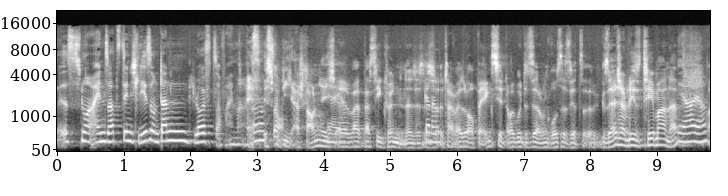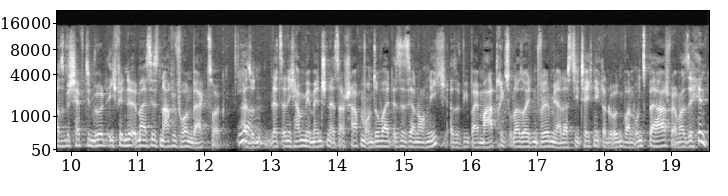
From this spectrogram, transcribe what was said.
ist es nur ein Satz, den ich lese und dann läuft es auf einmal. Es ne? ist so. wirklich erstaunlich, ja, ja. Äh, was sie können. Ne? Das genau. ist teilweise auch beängstigend, aber gut, das ist ja ein großes jetzt, äh, gesellschaftliches Thema, ne? was beschäftigen würde. Ich finde immer, es ist nach wie vor ein Werkzeug. Also letztendlich haben wir Menschen es erschaffen und so weit ist es ja noch nicht. Also wie bei Matrix oder solchen Filmen, ja, dass die Technik dann irgendwann uns beherrscht, werden wir sehen.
